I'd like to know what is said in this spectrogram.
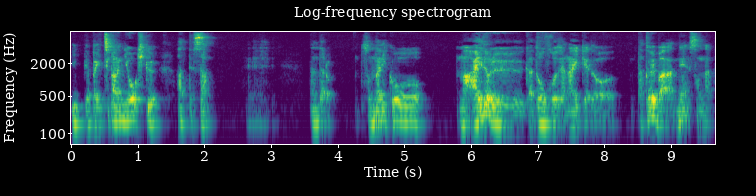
やっぱ一番に大きくあってさ、えー、なんだろう、そんなにこう、まあアイドルがどうこうじゃないけど、例えばね、そんな、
